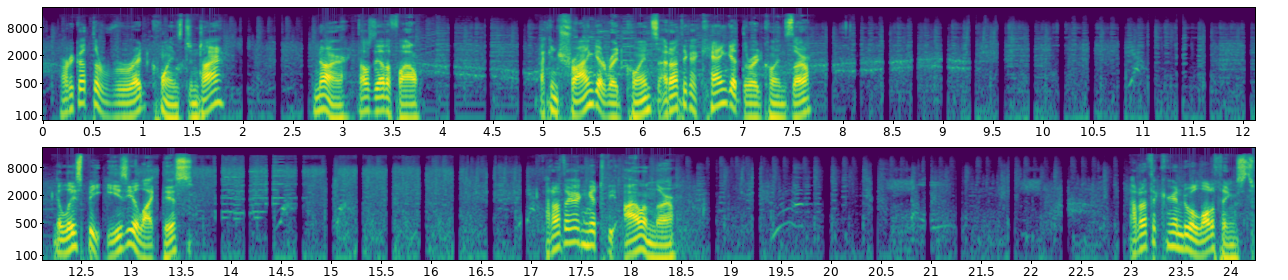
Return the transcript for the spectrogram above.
I already got the red coins, didn't I? No, that was the other file. I can try and get red coins. I don't think I can get the red coins, though. At least be easier like this. I don't think I can get to the island, though. I don't think I can do a lot of things.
